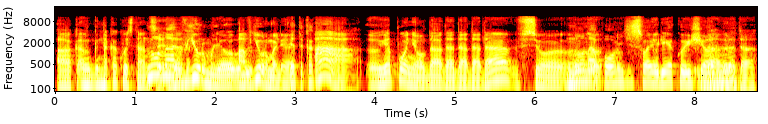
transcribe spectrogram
А на какой станции? Ну, на, в Юрмале. А, в Юрмале. Это как... А, я понял, да, да, да, да, да, все. Ну, напомните свою реку еще да, одну. Да, да, да.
